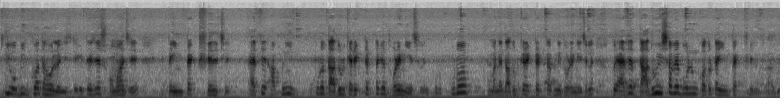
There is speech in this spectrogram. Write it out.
কি অভিজ্ঞতা হলো? এটা- এটা যে সমাজে একটা ইম্প্যাক্ট ফেলছে, এতে আপনি পুরো দাদুর ক্যারেক্টারটাকে ধরে নিয়েছিলেন, পুরো পুরো মানে দাদুর ক্যারেক্টারটা আপনি ধরে নিয়েছিলেন। তো অ্যাজ এ দাদু হিসাবে বলুন কতটা ইম্প্যাক্ট ফেল দাদু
